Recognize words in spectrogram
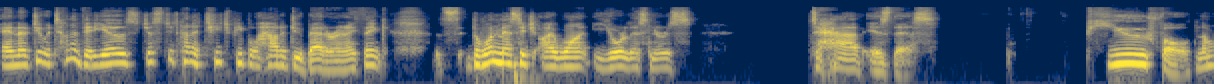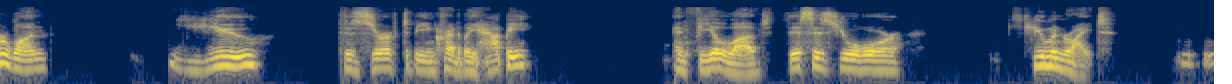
and I do a ton of videos just to kind of teach people how to do better. And I think the one message I want your listeners to have is this fewfold. Number one, you deserve to be incredibly happy and feel loved. This is your human right. Mm-hmm.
